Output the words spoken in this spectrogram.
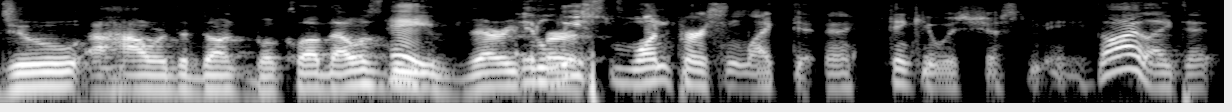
do a Howard the Duck book club, that was the Hey, very At first. least one person liked it, and I think it was just me. No, I liked it.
